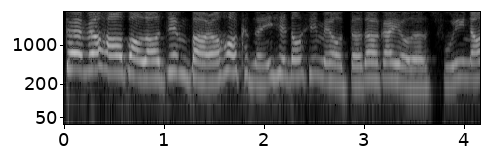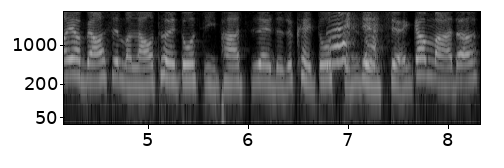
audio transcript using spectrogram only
对，没有好好保劳健保，然后可能一些东西没有得到该有的福利，然后要不要什么劳退多几趴之类的，就可以多存点钱干嘛的？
